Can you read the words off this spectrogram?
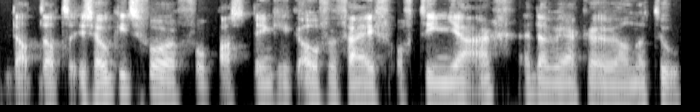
dat, dat is ook iets voor, voor pas, denk ik, over vijf of tien jaar. En daar werken we wel naartoe.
